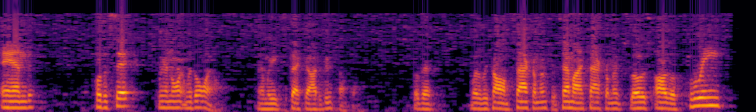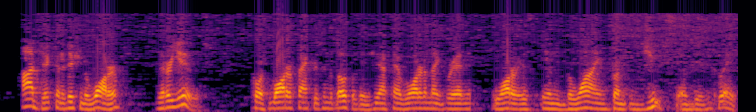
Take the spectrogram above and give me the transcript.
And for the sick, we anoint with oil. And we expect God to do something. So that, whether we call them sacraments or semi-sacraments, those are the three objects, in addition to water, that are used. Of course, water factors into both of these. You have to have water to make bread. Water is in the wine from juice of the grape.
